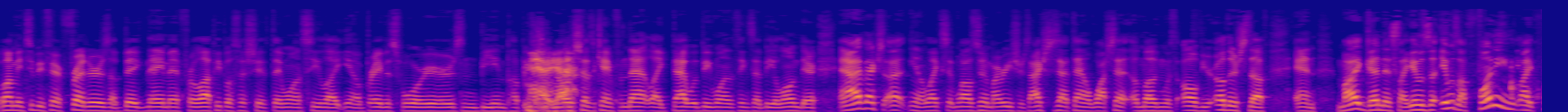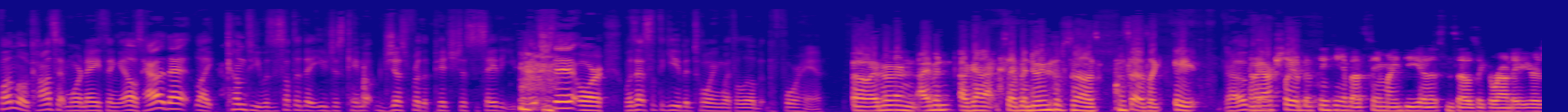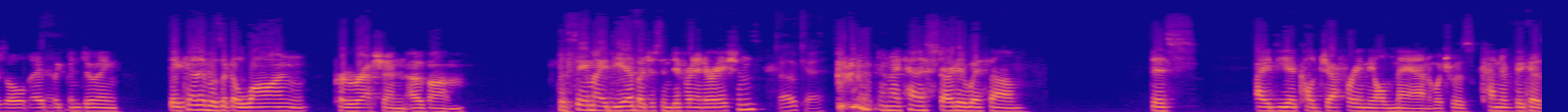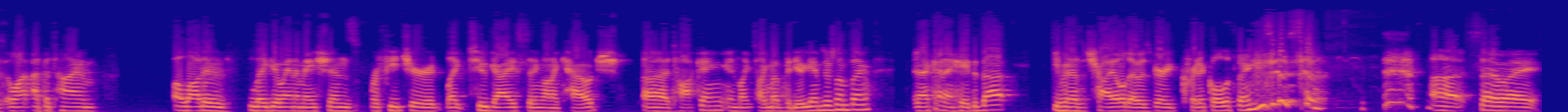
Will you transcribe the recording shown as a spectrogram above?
Well, I mean, to be fair, Freder is a big name, and for a lot of people, especially if they want to see like you know Bravest Warriors and Bee and Puppy, Yeah, and yeah. all the shows that came from that, like that would be one of the things that'd be along there. And I've actually, uh, you know, like I said, while I was doing my research, I actually sat down and watched that among with all of your other stuff, and my goodness, like it was a, it was a funny, like fun little concept more than anything else. How did that like come to you? Was it something that you just came up just for the pitch, just to say that you pitched it, or was that something you've been toying with a little bit beforehand? Oh, I've been, I've been again because I've been doing this since I was, since I was like eight, Okay. and I actually have been thinking about the same idea since I was like around eight years old. I've like been doing. It kind of was like a long progression of um, the same idea but just in different iterations. okay. and I kind of started with um, this idea called Jeffrey and the Old Man, which was kind of because a lot at the time, a lot of Lego animations were featured like two guys sitting on a couch uh, talking and like talking about video games or something, and I kind of hated that. Even as a child, I was very critical of things. so, uh, so I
